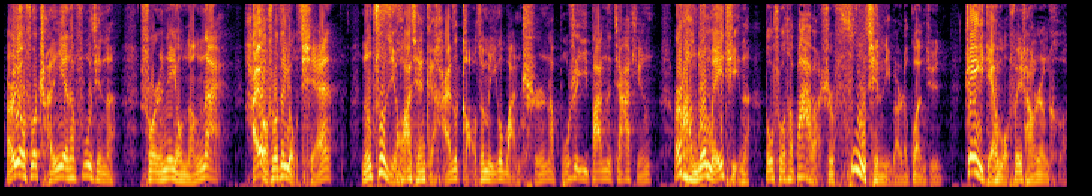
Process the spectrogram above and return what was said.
而又说陈烨他父亲呢，说人家有能耐，还有说他有钱。能自己花钱给孩子搞这么一个碗池，那不是一般的家庭。而很多媒体呢，都说他爸爸是父亲里边的冠军，这一点我非常认可。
